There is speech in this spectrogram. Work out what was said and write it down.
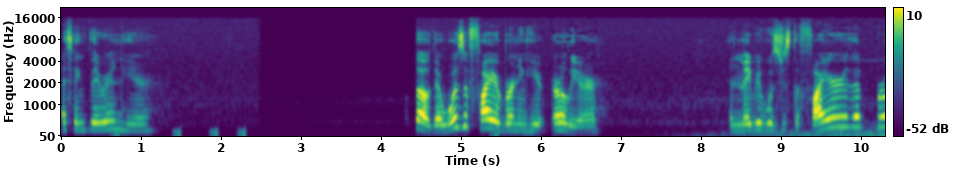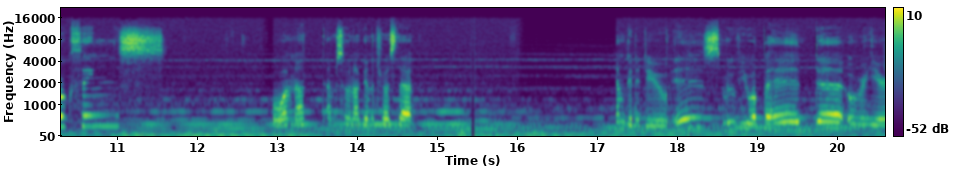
I think they're in here. Although there was a fire burning here earlier. And maybe it was just the fire that broke things? Oh, I'm not, I'm so not gonna trust that. What I'm gonna do is move you up ahead uh, over here.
